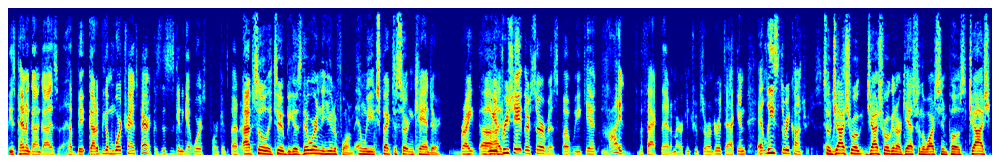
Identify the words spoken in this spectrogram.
these Pentagon guys have be, got to become more transparent because this is going to get worse before it gets better. Absolutely, too, because they're wearing the uniform, and we expect a certain candor. Right. Uh, we appreciate their service, but we can't hide the fact that American troops are under attack in at least three countries. So Josh, Rog- Josh Rogin, our guest from the Washington Post, Josh,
